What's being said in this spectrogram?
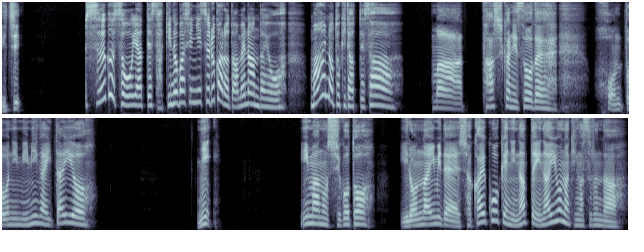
1、すぐそうやって先延ばしにするからダメなんだよ。前の時だってさ。まあ、確かにそうで、本当に耳が痛いよ。2、今の仕事、いろんな意味で社会貢献になっていないような気がするんだ。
